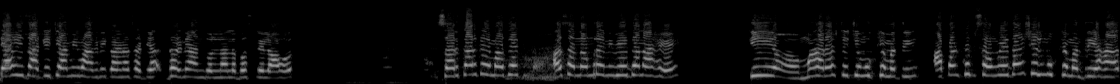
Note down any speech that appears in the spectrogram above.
त्याही जागेची आम्ही मागणी करण्यासाठी धरणे आंदोलनाला बसलेलो आहोत. सरकारकडे माझं एक असं नम्र निवेदन आहे की महाराष्ट्राचे मुख्यमंत्री आपण खूप संवेदनशील मुख्यमंत्री आहात.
